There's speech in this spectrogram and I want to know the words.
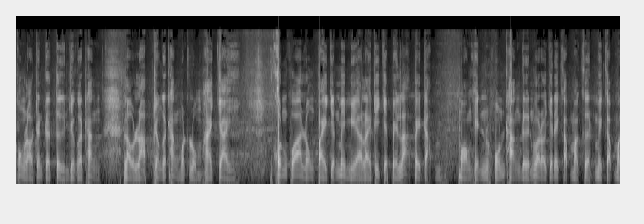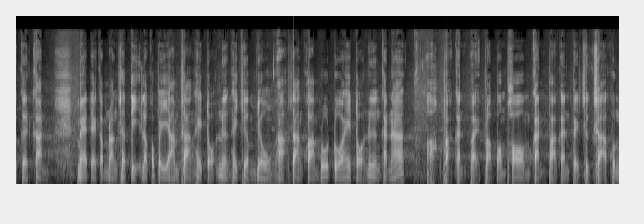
ของเราตั้งแต่ตื่นจนกระทั่งเราหลับจนกระทั่งหมดลมหายใจ ค้นคว้าลงไปจนไม่มีอะไรที่จะไปละไปดับมองเห็นหนทางเดินว่าเราจะได้กลับมาเกิดไม่กลับมาเกิดกัน แม้แต่กำลังสติเราก็พยายามสร้างให้ต่อเนื่องให้เชื่อมโยงอะสร้างความรู้ตัวให้ต่อเนื่องกันนะอะพากันไปปรับพร้อมๆกันพากันไปศึกษาค้น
